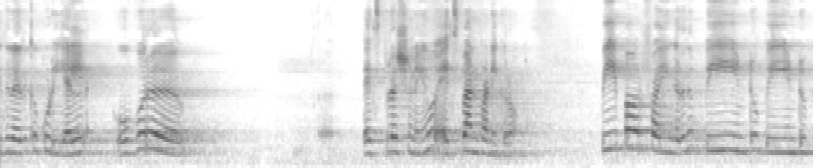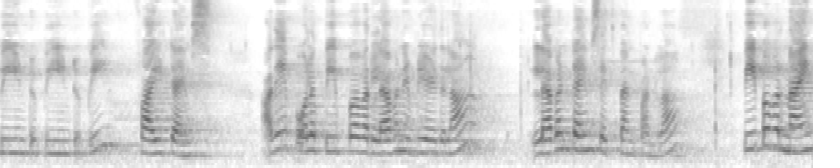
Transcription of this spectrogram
இதில் இருக்கக்கூடிய எல் ஒவ்வொரு எக்ஸ்ப்ரெஷனையும் எக்ஸ்பேண்ட் பண்ணிக்கிறோம். பி பவர் ஃபைவ்ங்கிறது B into B into B into B into B five times அதே போல் பி பவர் லெவன் எப்படி எழுதலாம்? லெவன் டைம்ஸ் எக்ஸ்பேண்ட் பண்ணலாம். B power nine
